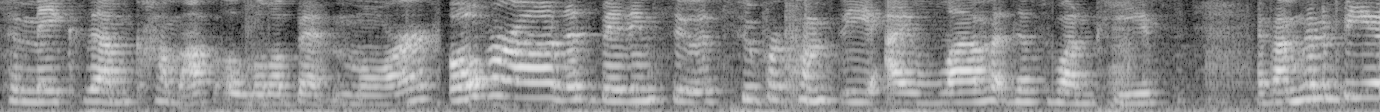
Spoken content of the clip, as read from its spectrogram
to make them come up a little bit more. Overall, this bathing suit is super comfy. I love this one piece. If I'm gonna be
